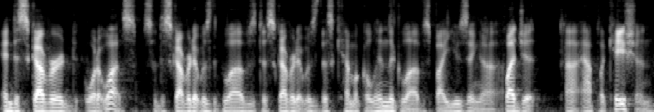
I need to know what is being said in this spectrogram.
and discovered what it was. So discovered it was the gloves, discovered it was this chemical in the gloves by using a pledget uh, application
